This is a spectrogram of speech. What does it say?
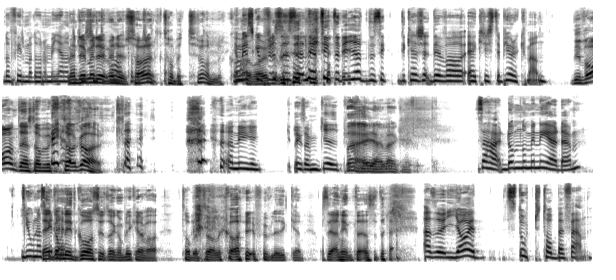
de filmade honom igen. Men du, men du, men du sa att. Tobbe Trollkarl Ja, men jag skulle precis säga, när jag tittade igen, det, kanske, det var eh, Christer Björkman. Det var inte ens Tobbe Trollkarl? Han är ju ingen liksom, gay Nej, jag är verkligen. Så här, de nominerade Jonas Tänk om det är ett gåshudsögonblick kan det vara Tobbe Trollkarl i publiken och så är han inte ens där. Alltså, jag är ett stort Tobbe-fan.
